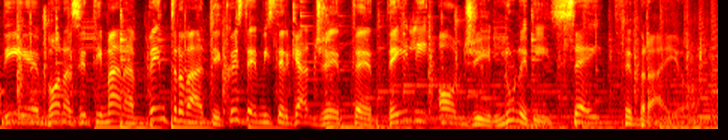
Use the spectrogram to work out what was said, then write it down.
Lunedì e buona settimana, bentrovati. Questo è Mr. Gadget Daily, oggi lunedì 6 febbraio.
